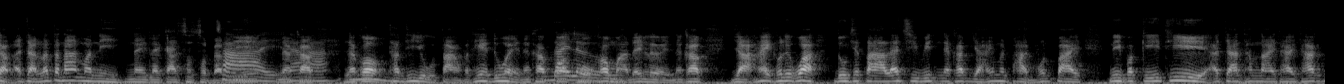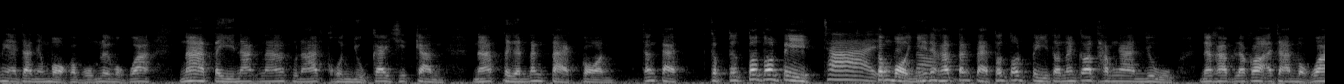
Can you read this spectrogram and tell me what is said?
กับอาจารย์รัตนมณีในรายการสดๆ แบบนี้ใช่นะครับนะคะแล้วก็อืมท่านที่อยู่ต่างประเทศด้วยนะครับได้ก็เลยโทรเข้ามาได้เลยนะครับ อย่าให้เขาเรียกว่าดวงชะตาและชีวิตนะครับ อย่าให้มันผ่านพ้นไป นี่เมื่อกี้ที่อาจารย์ทำนายทายทักนี่อาจารย์ยังบอกกับผมเลยบอกว่าหน้าตีนักนะคุณอาร์ตคนอยู่ใกล้ชิดกันนะ เตือนตั้งแต่ก่อนตั้งแต่เกับต้นต้นปี ใช่ ต้องบอกอย่างนี้นะครับ ตั้งแต่ต้นต้นปีตอนนั้นก็ทำงานอยู่นะครับ แล้วก็อาจารย์บอกว่า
